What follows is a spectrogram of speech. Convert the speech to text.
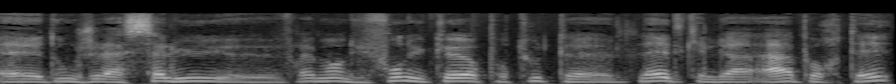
donc je la salue vraiment du fond du cœur pour toute l'aide qu'elle a apportée.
